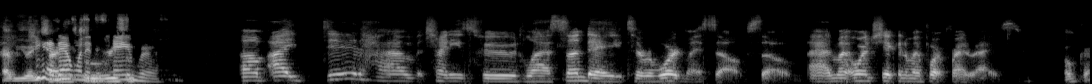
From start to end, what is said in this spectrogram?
Have you she ate had that one in the recently? chamber. um, I did have Chinese food last Sunday to reward myself. So I had my orange chicken and my pork fried rice. Okay.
